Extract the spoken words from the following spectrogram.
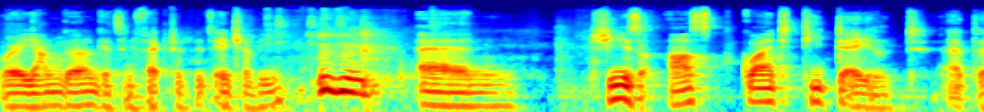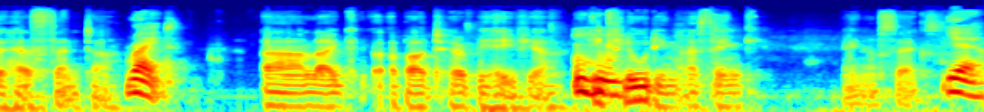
where a young girl gets infected with HIV. And she is asked quite detailed at the health center, Right. Uh, like about her behavior, including, I think, anal sex. Yeah.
